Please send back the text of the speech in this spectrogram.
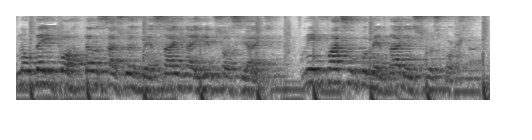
não dêem importância às suas mensagens nas redes sociais, nem façam comentário em suas postagens.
